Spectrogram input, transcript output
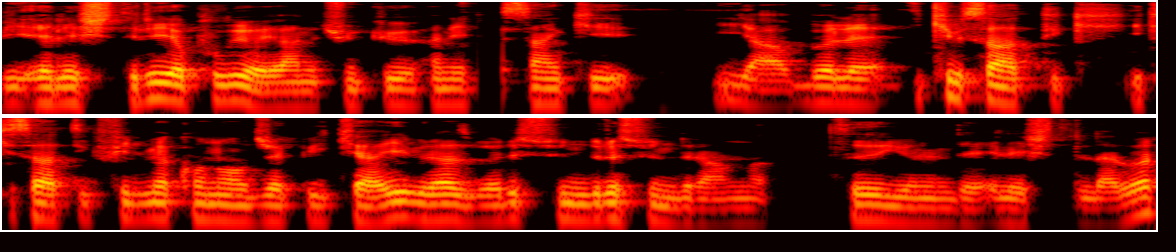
bir eleştiri yapılıyor yani çünkü hani sanki ya böyle iki saatlik iki saatlik filme konu olacak bir hikayeyi biraz böyle sündüre sündüre anlattığı yönünde eleştiriler var.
